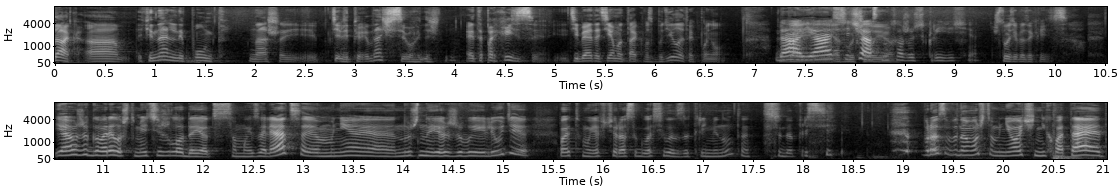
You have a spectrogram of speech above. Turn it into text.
Так, а, финальный пункт нашей телепередачи сегодняшней. Это про кризисы. Тебя эта тема так возбудила, я так понял? Да, я сейчас её. нахожусь в кризисе. Что у тебя за кризис? Я уже говорила, что мне тяжело дается самоизоляция, мне нужны живые люди, поэтому я вчера согласилась за три минуты сюда прийти. Просто потому, что мне очень не хватает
